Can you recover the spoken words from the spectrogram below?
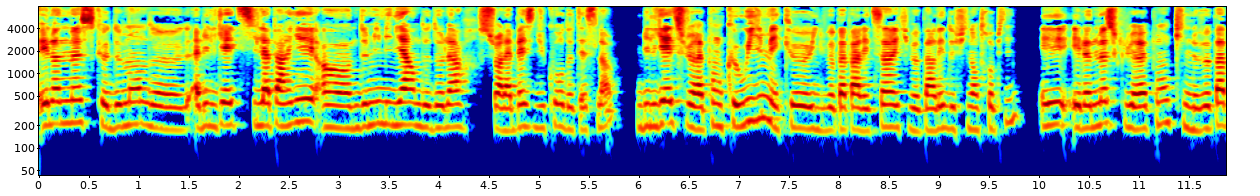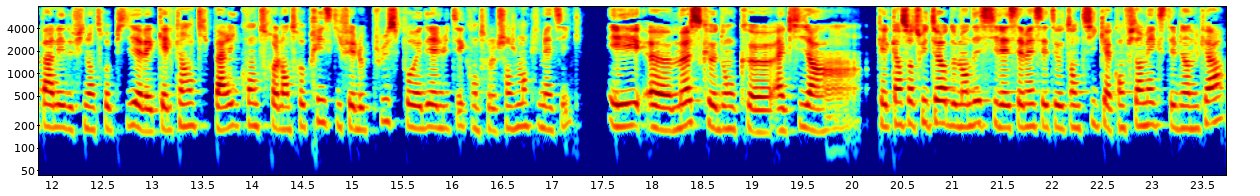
Elon Musk demande euh, à Bill Gates s'il a parié un demi-milliard de dollars sur la baisse du cours de Tesla. Bill Gates lui répond que oui, mais qu'il ne veut pas parler de ça et qu'il veut parler de philanthropie. Et Elon Musk lui répond qu'il ne veut pas parler de philanthropie avec quelqu'un qui parie contre l'entreprise qui fait le plus pour aider à lutter contre le changement climatique. Et euh, Musk, donc à qui un... quelqu'un sur Twitter demandait si les SMS étaient authentiques, a confirmé que c'était bien le cas.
